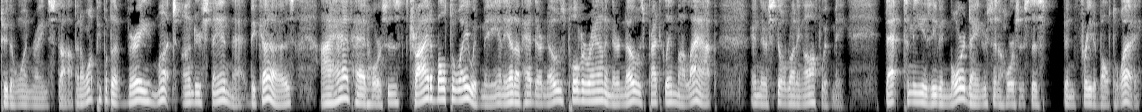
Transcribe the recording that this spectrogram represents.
to the one rein stop. And I want people to very much understand that because I have had horses try to bolt away with me and yet I've had their nose pulled around and their nose practically in my lap and they're still running off with me. That to me is even more dangerous than a horse that's just been free to bolt away.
